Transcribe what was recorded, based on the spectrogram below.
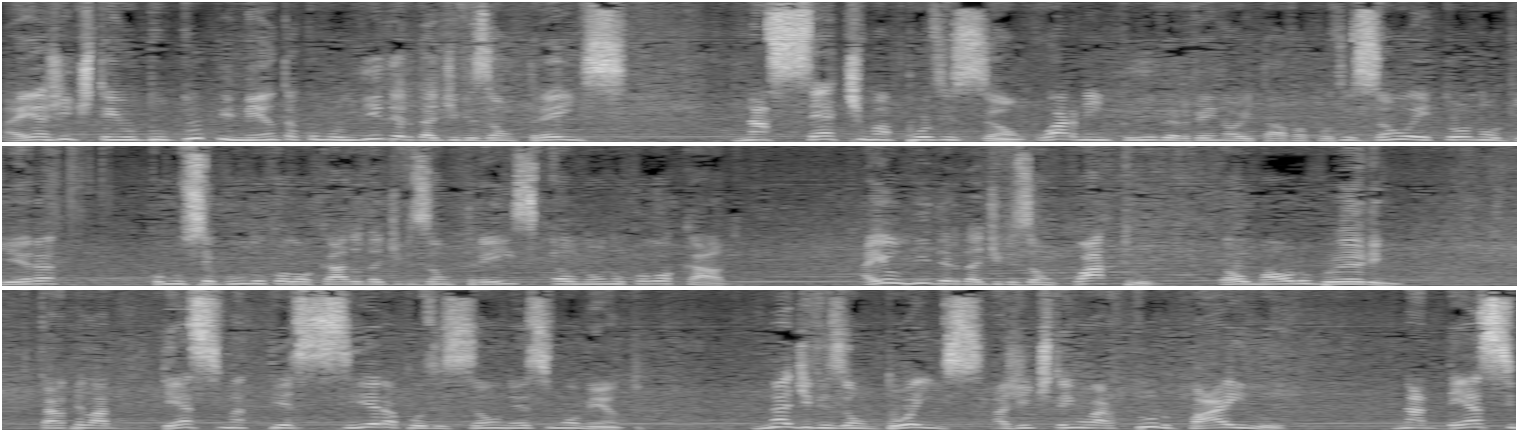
Aí a gente tem o Dudu Pimenta como líder da divisão 3 na sétima posição. O Armin Cleaver vem na oitava posição, o Heitor Nogueira como segundo colocado da divisão 3 é o nono colocado. Aí o líder da divisão 4 é o Mauro Breuring, que está pela décima terceira posição nesse momento. Na divisão 2, a gente tem o Arthur Bailo na 15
